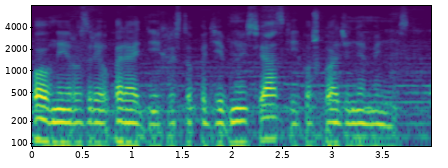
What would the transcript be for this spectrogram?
повний розрив передньої хрестоподібної зв'язки і пошкодження меніска.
